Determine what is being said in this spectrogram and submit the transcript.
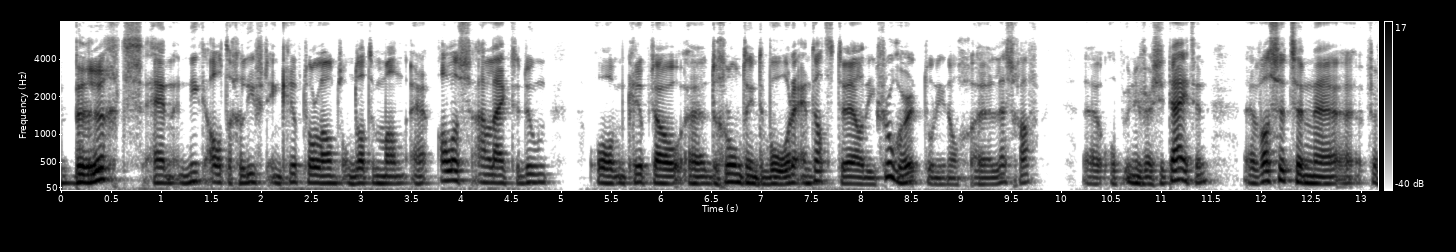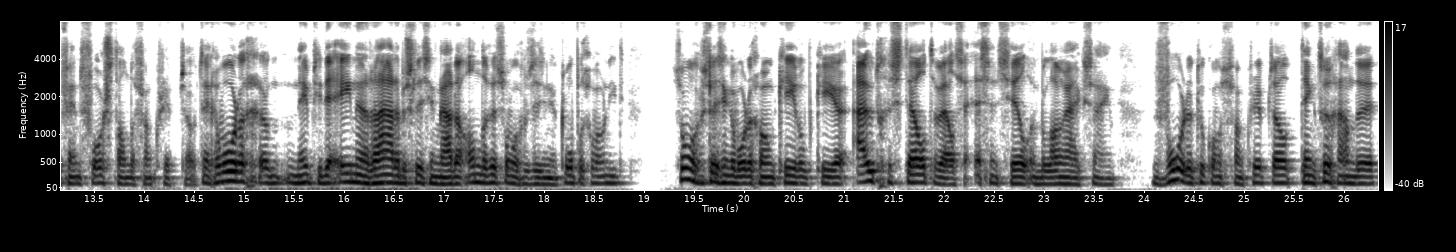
berucht en niet al te geliefd in cryptoland, omdat de man er alles aan lijkt te doen om crypto de grond in te boren. En dat terwijl hij vroeger, toen hij nog les gaf op universiteiten, eh, was het een uh, vervent voorstander van crypto. Tegenwoordig eh, neemt hij de ene rare beslissing na de andere. Sommige beslissingen kloppen gewoon niet. Sommige beslissingen worden gewoon keer op keer uitgesteld, terwijl ze essentieel en belangrijk zijn voor de toekomst van crypto. Denk terug aan de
